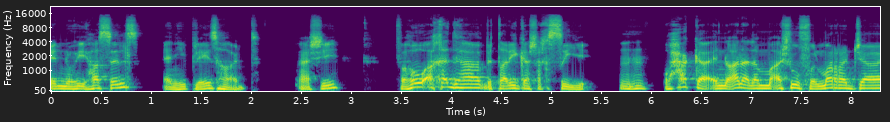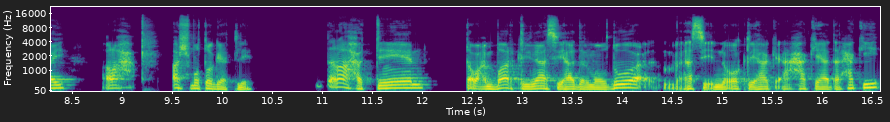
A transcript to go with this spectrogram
إنه هي hustles and he plays hard. ماشي؟ فهو أخذها بطريقة شخصية. وحكى إنه أنا لما أشوفه المرة الجاي راح أشبطه قتله راحوا الاثنين طبعا باركلي ناسي هذا الموضوع ناسي إنه أوكلي حكي, هذا الحكي.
